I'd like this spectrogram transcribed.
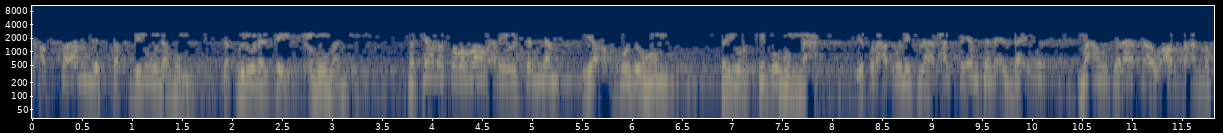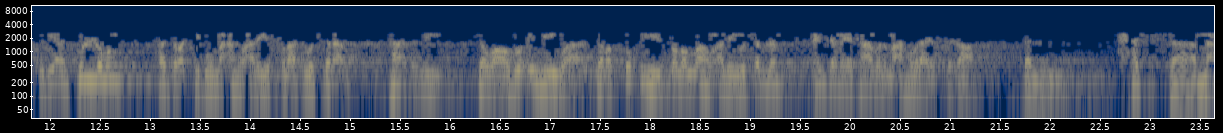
الأطفال يستقبلونهم يستقبلون الجيش عموما. فكان صلى الله عليه وسلم يأخذهم فيركبهم معه. يقول اعطوني فلان. حتى يمتلئ البعير معه ثلاثة أو أربعة من الصبيان كلهم قد ركبوا معه عليه الصلاة والسلام. هذا من تواضعه وتلطفه صلى الله عليه وسلم عندما يتعامل مع هؤلاء الصغار. بل حتى مع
